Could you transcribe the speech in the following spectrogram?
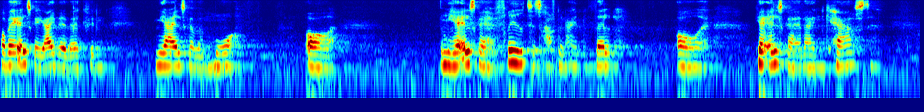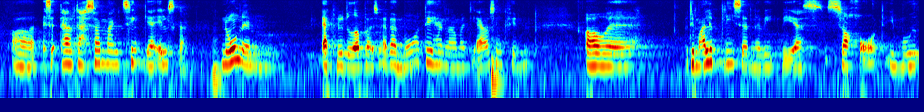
Og hvad elsker jeg ved at være kvinde? Men jeg elsker at være mor. Og jamen, jeg elsker at have frihed til at træffe min egen valg. Og øh, jeg elsker at være en kæreste. Og altså, der, der er så mange ting, jeg elsker. Mm. Nogle af dem er knyttet op på altså, at være mor. Det handler om, at jeg er også en kvinde. Og, øh, og det må aldrig blive sådan, at vi, vi er så hårdt imod,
